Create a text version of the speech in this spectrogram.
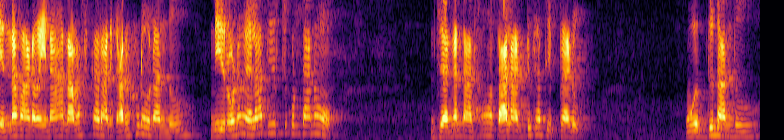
చిన్నవాడవైనా నమస్కారానికి అర్హుడు నందు. నీ రుణం ఎలా తీర్చుకుంటాను? జగన్నాథం తల అడ్డుగా తిప్పాడు. వద్దు నందు.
